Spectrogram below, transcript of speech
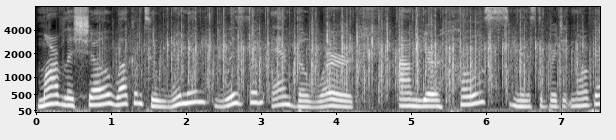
marvelous show. Welcome to Women, Wisdom, and the Word. I'm your host, Minister Bridget Norvell.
